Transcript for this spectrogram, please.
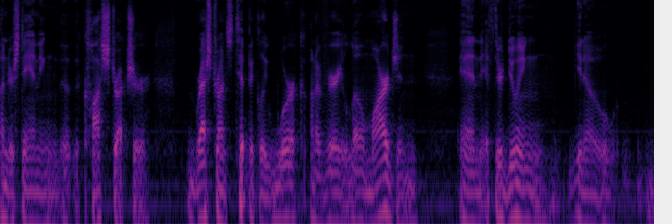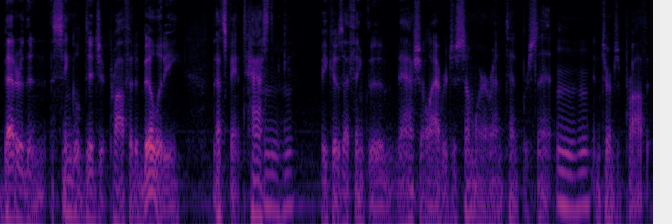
understanding the, the cost structure, restaurants typically work on a very low margin, and if they're doing you know better than a single digit profitability, that's fantastic. Mm-hmm. Because I think the national average is somewhere around ten percent mm-hmm. in terms of profit.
